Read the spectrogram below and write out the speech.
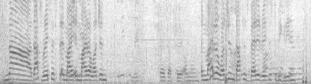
Nah, that's racist in my, in my religion. Oh, in my religion, that is very racist to be green.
